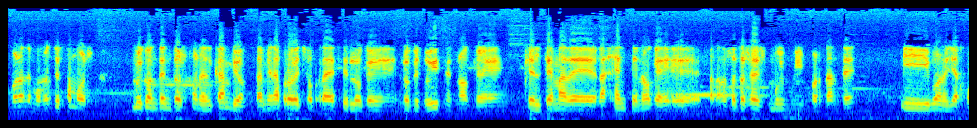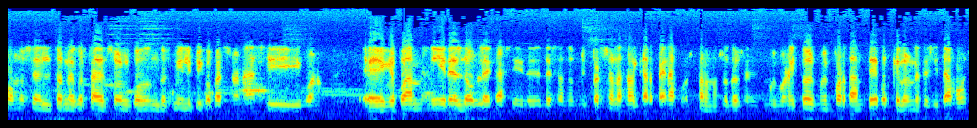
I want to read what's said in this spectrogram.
bueno, de momento estamos muy contentos con el cambio. También aprovecho para decir lo que lo que tú dices, ¿no? Que, que el tema de la gente, ¿no? Que para nosotros es muy muy importante y bueno, ya jugamos el torneo Costa del Sol con dos mil y pico personas y bueno, eh, que puedan venir el doble casi de, esas dos mil personas al Carpena, pues para nosotros es muy bonito, es muy importante porque lo necesitamos.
